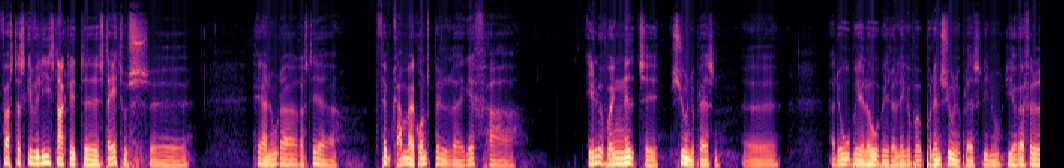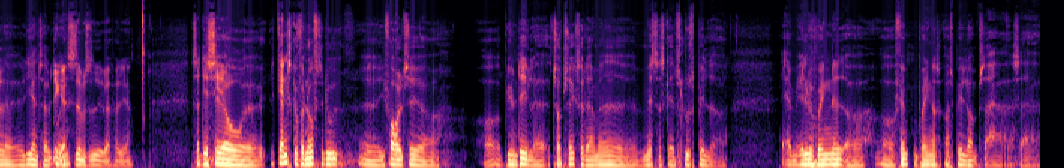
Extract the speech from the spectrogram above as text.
Først der skal vi lige snakke lidt øh, status. Øh, her og nu der resterer fem kampe af grundspillet, og AGF har 11 point ned til syvende pladsen. Øh, er det OB eller OB, der ligger på, på den syvende plads lige nu. De har i hvert fald øh, lige antal Ligger point. side om side i hvert fald, ja. Så det ser jo øh, ganske fornuftigt ud øh, i forhold til at, at blive en del af top 6 og dermed øh, mesterskabsslutspillet. Og ja, med 11 point ned og, og 15 point at, at spille om, så er, så, er,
